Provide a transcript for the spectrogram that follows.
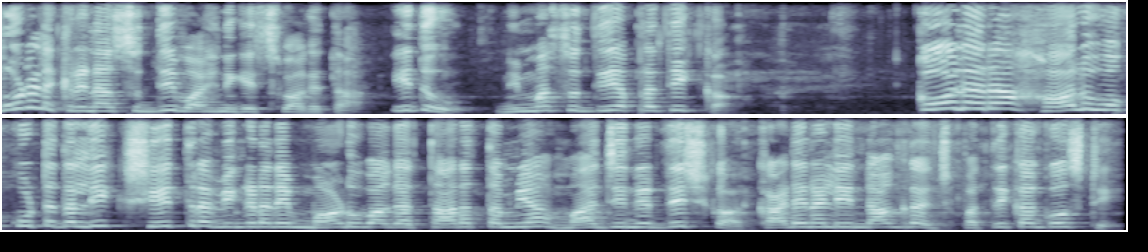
ಮೂಡಲಕೆರೆನ ಸುದ್ದಿವಾಹಿನಿಗೆ ಸ್ವಾಗತ. ಇದು ನಿಮ್ಮ ಸುದ್ದಿಯ ಪ್ರತೀಕ. ಕೋಲಾರ ಹಾಲು ಒಕ್ಕೂಟದಲ್ಲಿ ಕ್ಷೇತ್ರ ವಿಂಗಡಣೆ ಮಾಡುವಾಗ ತಾರತಮ್ಯ, ಮಾಜಿ ನಿರ್ದೇಶಕ ಕಾಡೇನಹಳ್ಳಿ ನಾಗರಾಜ್ ಪತ್ರಿಕಾಗೋಷ್ಠಿ.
